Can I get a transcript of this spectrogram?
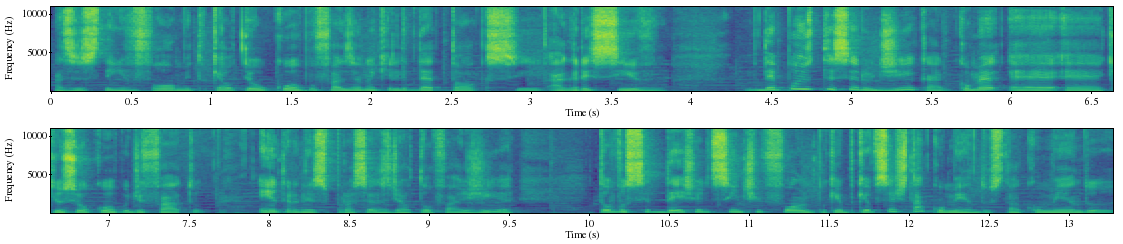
às vezes tem vômito, que é o teu corpo fazendo aquele detox agressivo. Depois do terceiro dia, cara, como é, é, é, que o seu corpo de fato entra nesse processo de autofagia, então você deixa de sentir fome. Por quê? Porque você está comendo, está comendo,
